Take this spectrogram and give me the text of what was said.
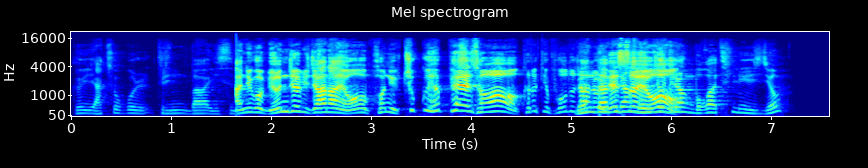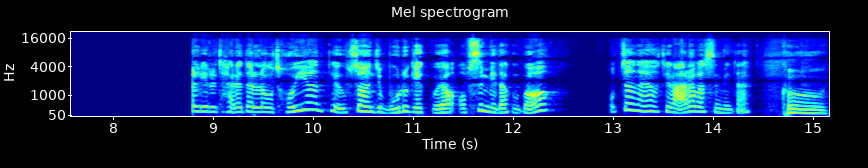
그 약속을 드린 바 있습니다. 아니고 면접이잖아요. 보니 축구 협회에서 그렇게 보도자료를 냈어요. 면접이랑 뭐가 틀리죠? 관리를 잘해달라고 저희한테 읍소한지 모르겠고요. 없습니다. 그거 없잖아요. 제가 알아봤습니다. 그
